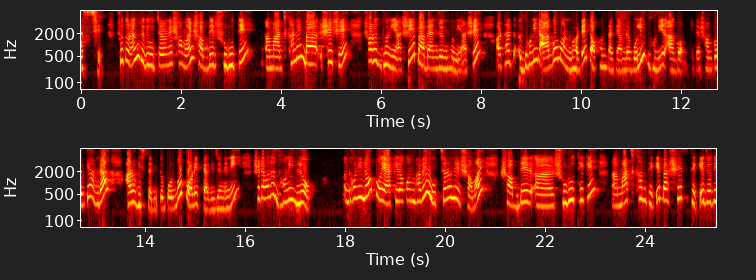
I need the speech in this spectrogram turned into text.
আসছে। সুতরাং যদি উচ্চারণের সময় শব্দের শুরুতে মাঝখানে বা শেষে স্বরধ্বনি আসে বা ব্যঞ্জন ধ্বনি আসে, অর্থাৎ ধ্বনির আগমন ঘটে, তখন তাকে আমরা বলি ধ্বনির আগম। এটা সম্পর্কে আমরা আরও বিস্তারিত পড়ব, পরেরটা আগে জেনে নিই। সেটা হলো ধ্বনির লোপ। ধ্বনি লোপ ওই একই রকম ভাবে উচ্চারণের সময় শব্দের শুরু থেকে মাঝখান থেকে বা শেষ থেকে যদি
